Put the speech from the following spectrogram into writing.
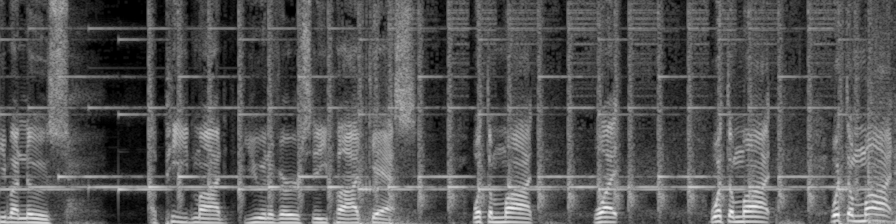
Piedmont News, a Piedmont University podcast. What the Mont? What? What the Mont? What the Mont?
